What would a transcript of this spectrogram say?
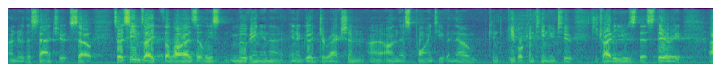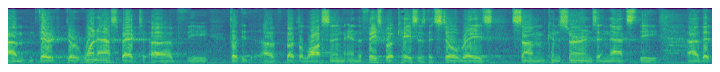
under the statute. So so it seems like the law is at least moving in a in a good direction uh, on this point, even though people continue to to try to use this theory. Um, there there one aspect of the, the of both the Lawson and the Facebook cases that still raise some concerns, and that's the uh, that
